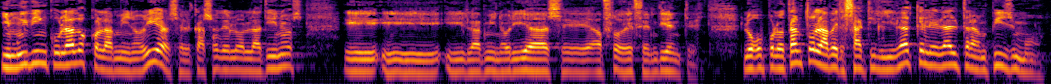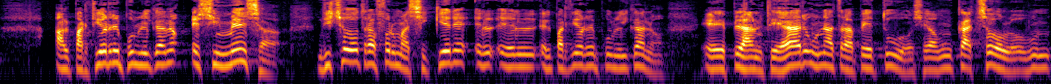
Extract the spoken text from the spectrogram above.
y muy vinculados con las minorías, el caso de los latinos y, y, y las minorías eh, afrodescendientes. Luego, por lo tanto, la versatilidad que le da el trampismo al Partido Republicano es inmensa. Dicho de otra forma, si quiere el, Partido Republicano eh, plantear un atrapetú, o sea, un cacholo, un,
